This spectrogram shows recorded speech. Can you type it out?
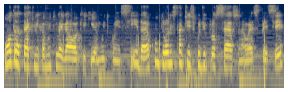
Outra técnica muito legal aqui que é muito conhecida é o controle estatístico de processo, né, o SPC,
